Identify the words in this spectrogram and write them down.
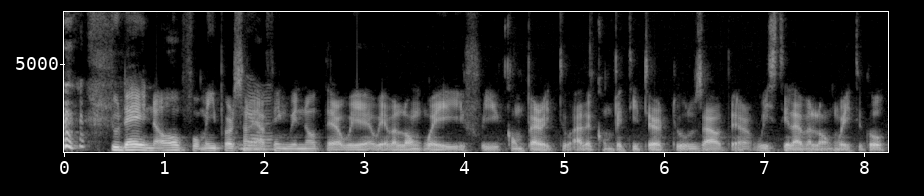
Today, no. For me personally, yeah. I think we're not there. We, we have a long way if we compare it to other competitor tools out there. We still have a long way to go,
